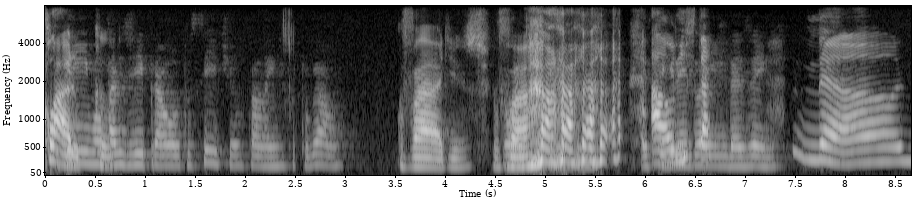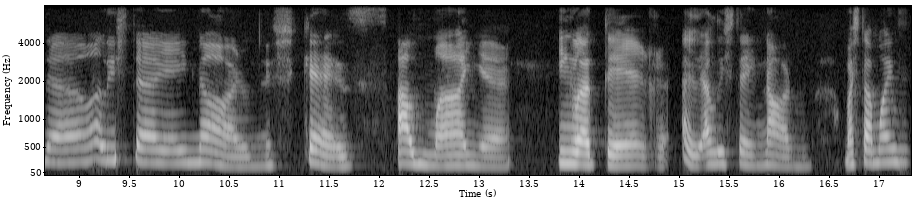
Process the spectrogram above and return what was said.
Claro. Tem vontade de ir para outro sítio, além de Portugal? Vários, vários. É segredo lista... ainda, gente? Não, não, a lista é enorme, esquece. Alemanha, Inglaterra, a lista é enorme, mas também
